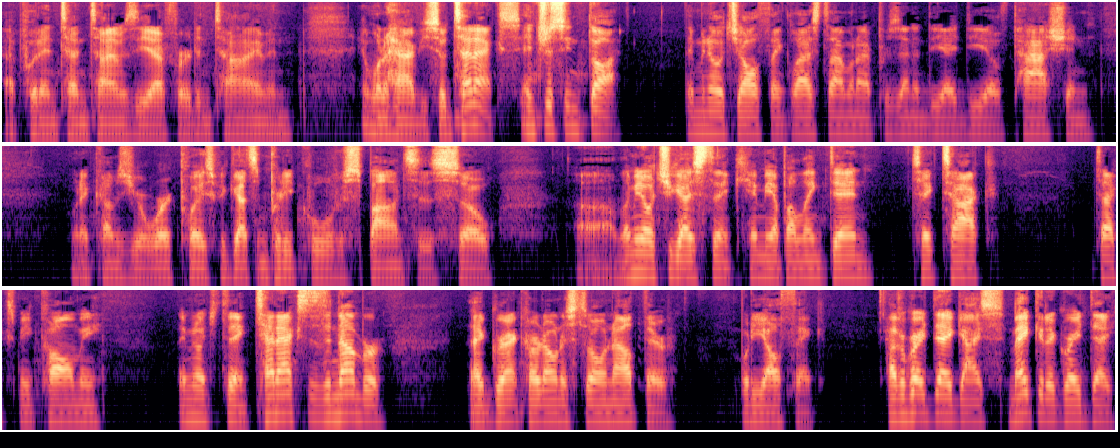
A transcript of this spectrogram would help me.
I put in ten times the effort and time and and what have you. So 10x, interesting thought. Let me know what y'all think. Last time when I presented the idea of passion when it comes to your workplace. We got some pretty cool responses. So uh, let me know what you guys think. Hit me up on LinkedIn, TikTok, text me, call me. Let me know what you think. 10x is the number that Grant Cardone is throwing out there. What do y'all think? Have a great day, guys. Make it a great day.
